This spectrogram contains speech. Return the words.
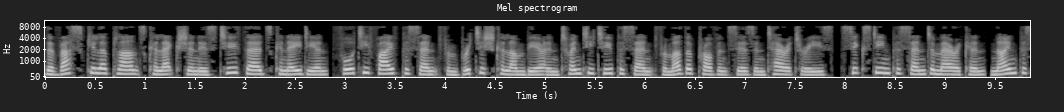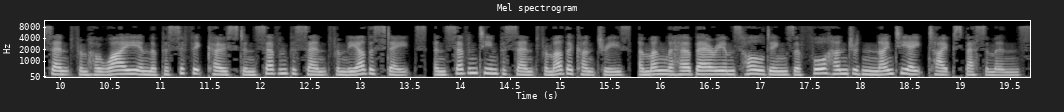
The vascular plants collection is two-thirds Canadian 45% from British Columbia and 22% from other provinces and territories, 16% American 9% from Hawaii and the Pacific coast and 7% from the other states, and 17% from other countries. Among the herbarium's holdings are 498 type specimens.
